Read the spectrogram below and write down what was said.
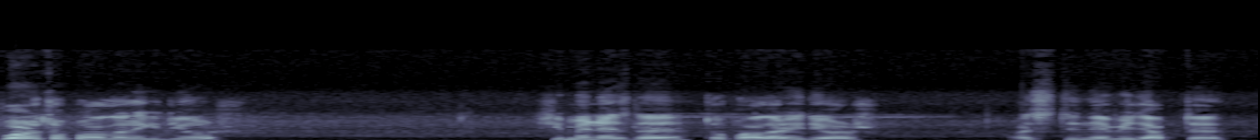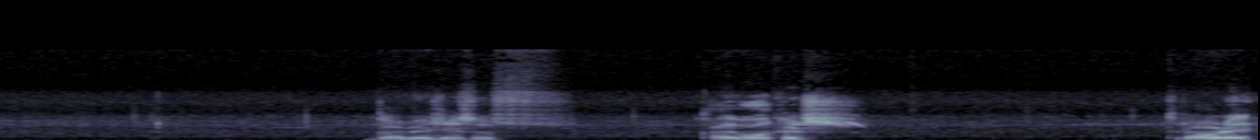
Bu arada top ağlara gidiyor. Jimenez'le top ağlara gidiyor. Asisti Neville yaptı. Gabriel Jesus. Kyle Walker. Traore.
